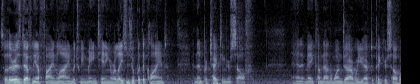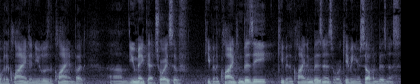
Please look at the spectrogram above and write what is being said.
So there is definitely a fine line between maintaining a relationship with the client and then protecting yourself. And it may come down to one job where you have to pick yourself over the client and you lose the client, but um, you make that choice of keeping the client in busy, keeping the client in business, or keeping yourself in business.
